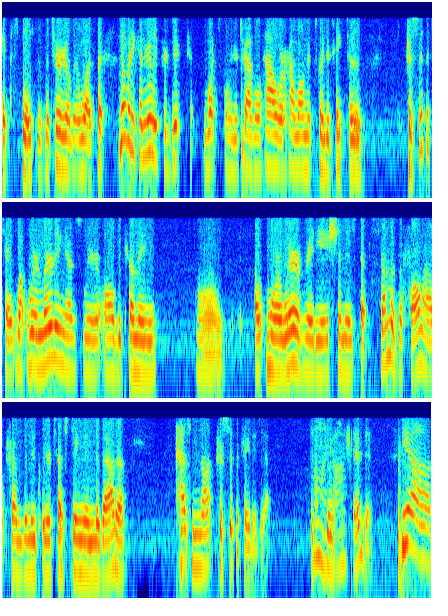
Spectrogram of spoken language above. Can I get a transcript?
explosive material there was. But nobody can really predict what's going to travel how or how long it's going to take to precipitate. What we're learning as we're all becoming uh, more aware of radiation is that some of the fallout from the nuclear testing in Nevada has not precipitated yet. It's Oh my still gosh. suspended. Yeah,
